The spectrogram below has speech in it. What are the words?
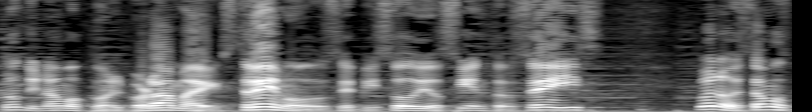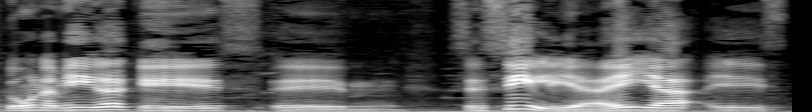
Continuamos con el programa Extremos, episodio 106. Bueno, estamos con una amiga que es eh, Cecilia. Ella es,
